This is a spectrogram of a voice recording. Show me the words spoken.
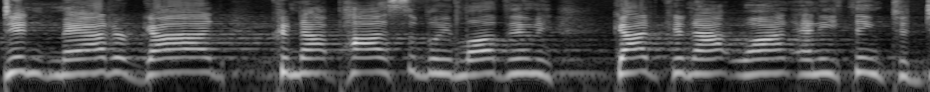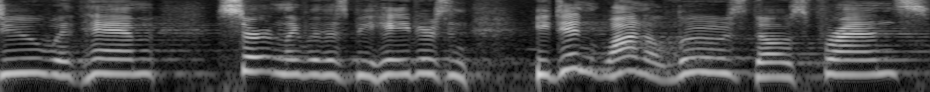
didn't matter. God could not possibly love him. God could not want anything to do with him, certainly with his behaviors. And he didn't want to lose those friends.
